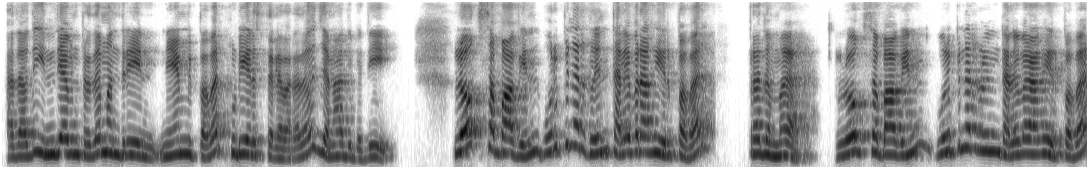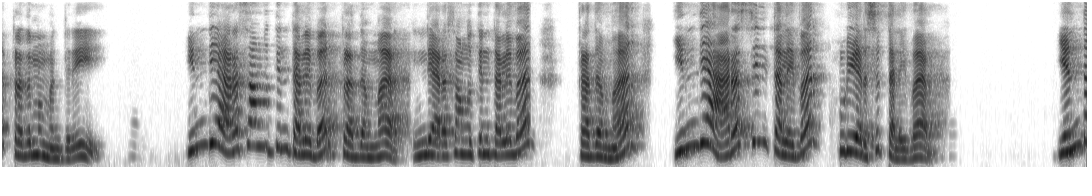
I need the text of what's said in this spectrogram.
அதாவது இந்தியாவின் பிரதம மந்திரியை நியமிப்பவர் குடியரசுத் தலைவர் அதாவது ஜனாதிபதி. லோக்சபாவின் உறுப்பினர்களின் தலைவராக இருப்பவர் பிரதமர். லோக்சபாவின் உறுப்பினர்களின் தலைவராக இருப்பவர் பிரதம மந்திரி. இந்திய அரசாங்கத்தின் தலைவர் பிரதமர். இந்திய அரசாங்கத்தின் தலைவர் பிரதமர். இந்திய அரசின் தலைவர் குடியரசுத் தலைவர். எந்த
